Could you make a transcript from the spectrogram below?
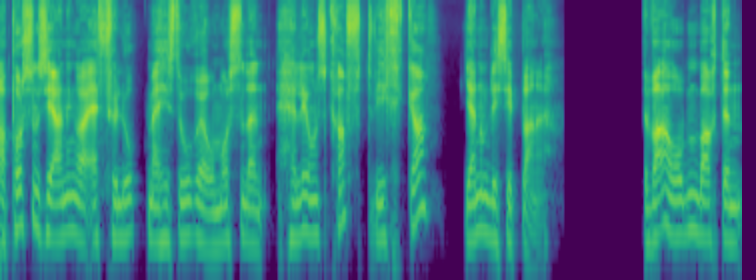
Apostelens gjerninger er full opp med historier om hvordan Den hellige ånds kraft virka gjennom disiplene. Det var åpenbart en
